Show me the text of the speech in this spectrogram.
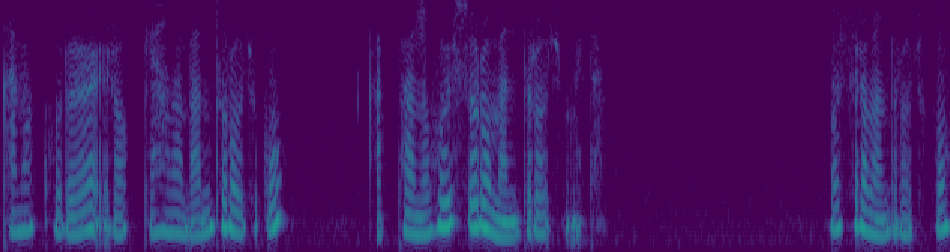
가마코를 이렇게 하나 만들어주고 앞판을 홀수로 만들어줍니다. 홀수로 만들어주고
